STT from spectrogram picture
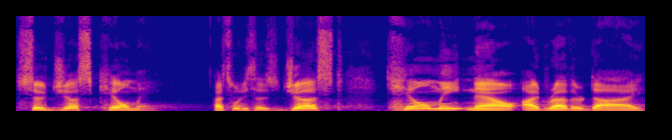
so just kill me. That's what he says. Just kill me now. I'd rather die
